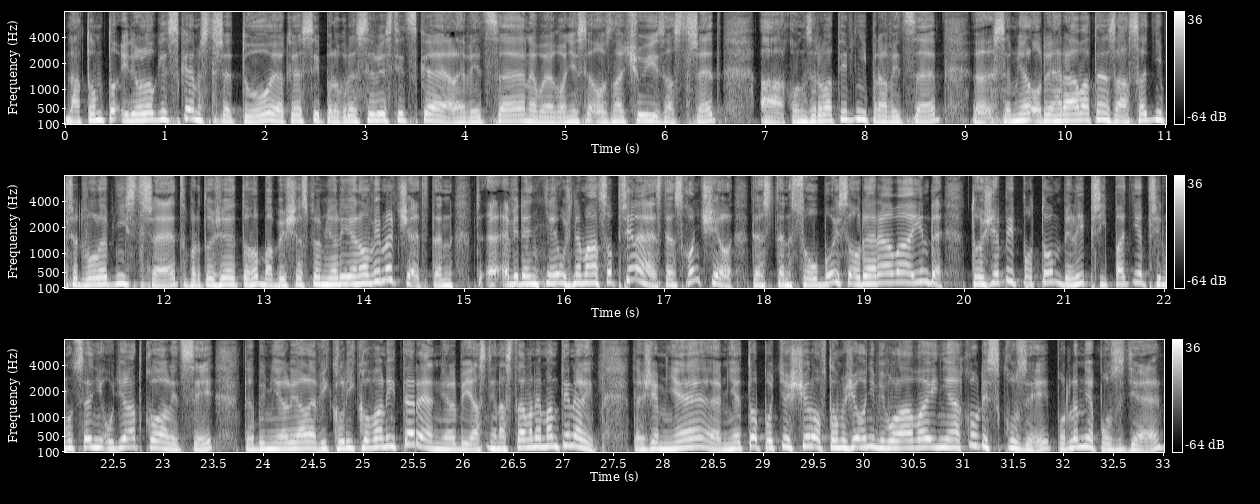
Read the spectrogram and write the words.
na tomto ideologickém střetu jakési progresivistické levice, nebo jak oni se označují za střed, a konzervativní pravice eh, se měl odehrávat ten zásadní předvolební střed, protože toho Babiše jsme měli jenom vymlčet. Ten evidentně už nemá co přinést, ten skončil, ten, ten souboj se odehrává jinde. To, že by potom byli případně přinuceni udělat koalici, tak by měli ale vykolíkovaný terén, měl by jasně nastavené mantinely. Takže mě, mě to potěšilo v tom, že oni vyvolávají nějakou diskuzi, podle mě pozdě,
